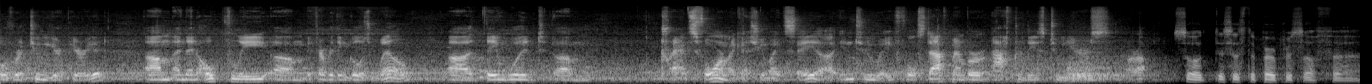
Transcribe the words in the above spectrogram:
over a two year period, um, and then hopefully, um, if everything goes well, uh, they would. Um, transform, I guess you might say, uh, into a full staff member after these two years are up. So this is the purpose of uh,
